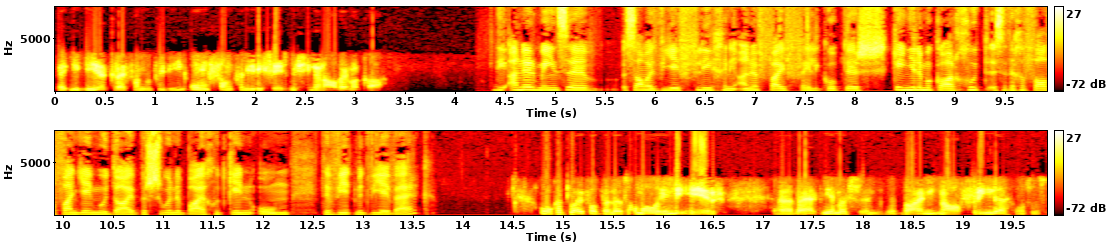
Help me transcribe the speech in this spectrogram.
'n idee kry van hoe die omvang van hierdie ses masjiene naby mekaar. Die ander mense saam met wie jy vlieg en die ander 5 helikopters, ken julle mekaar goed? Is dit 'n geval van jy moet daai persone baie goed ken om te weet met wie jy werk? Ongetwyfeld, hulle is almal in die air uh, werknemers en baie na vriende. Ons is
